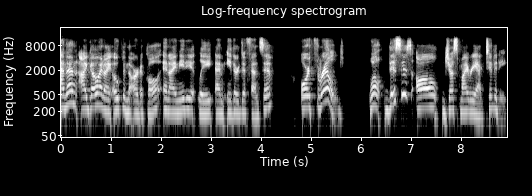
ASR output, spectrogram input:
And then I go and I open the article and I immediately am either defensive or thrilled. Well, this is all just my reactivity.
